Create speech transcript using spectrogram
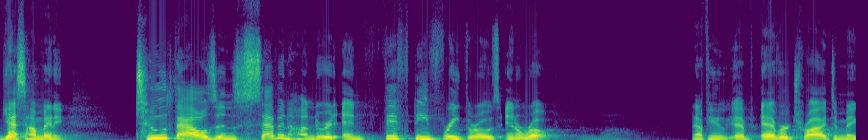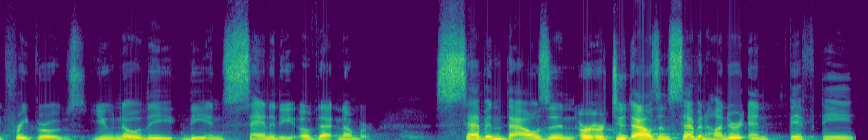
Guess how many? 2,750 free throws in a row. Now, if you have ever tried to make free throws, you know the, the insanity of that number. 7,000 or, or 2,750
